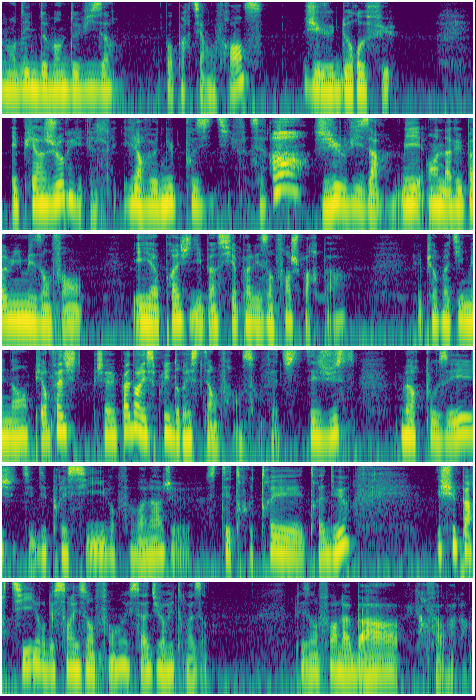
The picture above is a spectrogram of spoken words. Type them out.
Demandé une demande de visa pour partir en France. J'ai eu deux refus. Et puis un jour, il, est revenu positif. C'est oh, j'ai eu le visa, mais on n'avait pas mis mes enfants. Et après, j'ai dit ben s'il n'y a pas les enfants, je pars pas. Et puis on m'a dit mais non. Puis en fait, j'avais pas dans l'esprit de rester en France. En fait, c'était juste me reposer. J'étais dépressive. Enfin voilà, c'était très très très dur. Et je suis partie en laissant les enfants et ça a duré trois ans. Les enfants là-bas. Enfin voilà.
